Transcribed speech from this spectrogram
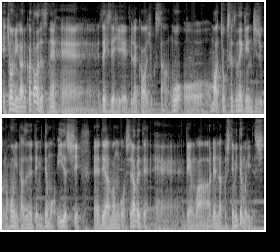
え興味がある方はですね、えー、ぜひぜひ、寺川塾さんを、まあ、直接ね、現地塾の方に訪ねてみてもいいですし、え電話番号を調べて、えー、電話連絡してみてもいいですし、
